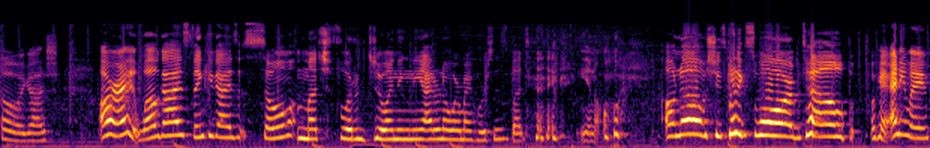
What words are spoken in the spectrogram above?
Oh my gosh. All right, well, guys, thank you guys so much for joining me. I don't know where my horse is, but you know. Oh no, she's getting swarmed. Help. Okay, anyway.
